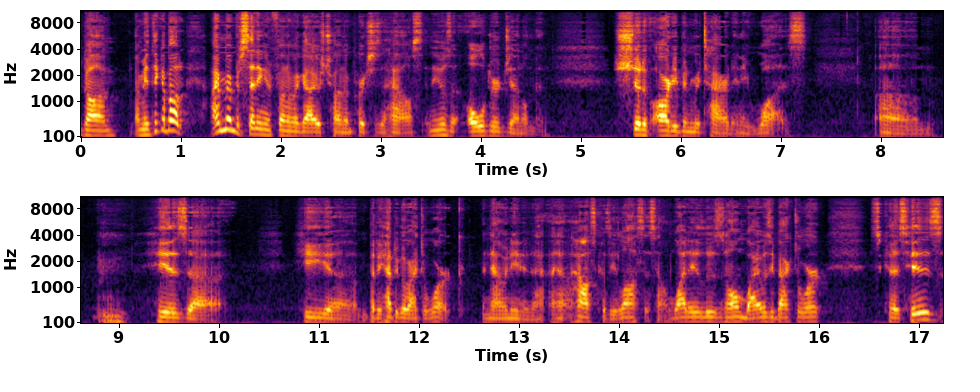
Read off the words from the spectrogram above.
gone. I mean, think about. I remember sitting in front of a guy who was trying to purchase a house, and he was an older gentleman. Should have already been retired, and he was. Um, his uh, he, uh, but he had to go back to work, and now he needed a, house because he lost his home. Why did he lose his home? Why was he back to work? It's because his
